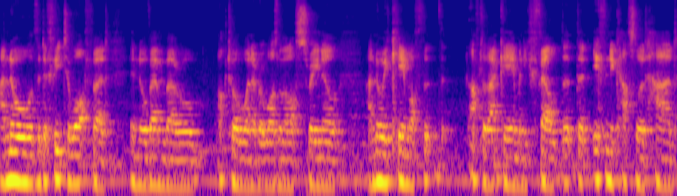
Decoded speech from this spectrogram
I know the defeat to Watford in November or October, whenever it was, when they lost 3 0. I know he came off the, the, after that game and he felt that, that if Newcastle had had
